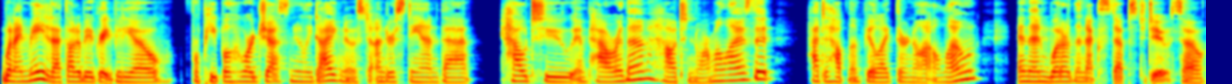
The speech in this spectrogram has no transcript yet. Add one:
When I made it, I thought it'd be a great video for people who are just newly diagnosed to understand that how to empower them, how to normalize it, how to help them feel like they're not alone, and then what are the next steps to do. So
